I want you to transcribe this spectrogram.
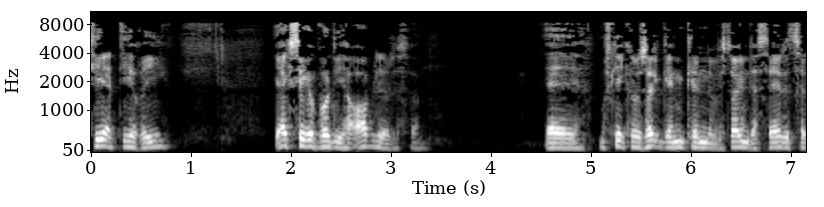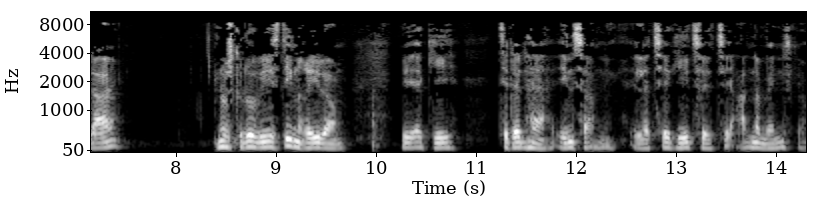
siger, at de er rige. Jeg er ikke sikker på, at de har oplevet det sådan. Øh, måske kan du selv genkende det, hvis der er en, der sagde det til dig. Nu skal du vise din rigdom ved at give til den her indsamling, eller til at give til, til andre mennesker.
